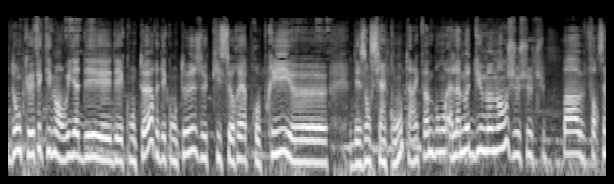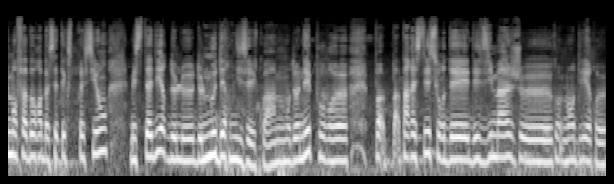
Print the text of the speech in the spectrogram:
Donc euh, effectivement, oui, il y a des, des conteurs et des conteuses qui se réapproprient euh, des anciens contes. Hein. Enfin bon, à la mode du moment, je, je suis pas forcément favorable à cette expression, mais c'est-à-dire de le, de le moderniser, quoi. À un moment donné, pour euh, pas, pas- rester sur des, des images, euh, comment dire, euh,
